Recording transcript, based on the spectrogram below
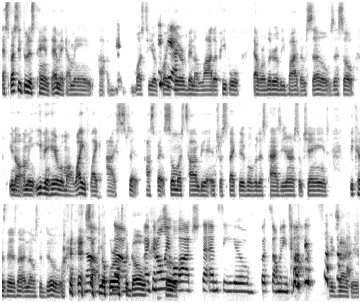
especially through this pandemic, I mean, uh, much to your point, yeah. there have been a lot of people that were literally by themselves, and so you know, I mean, even here with my wife, like I spent I spent so much time being introspective over this past year and some change, because there's nothing else to do. it's no, like nowhere no. else to go. I can only so, watch the MCU, but so many times. exactly.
